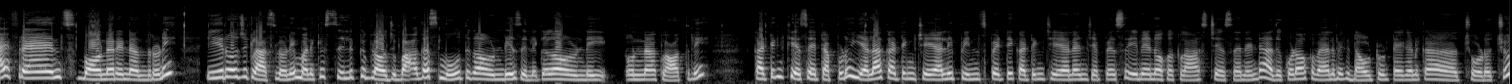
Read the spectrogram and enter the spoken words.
హాయ్ ఫ్రెండ్స్ బాగున్నారండి అందరూని. ఈరోజు క్లాస్లోని మనకి సిల్క్ బ్లౌజ్ బాగా స్మూత్గా ఉండి సిల్క్గా ఉండి ఉన్న క్లాత్ని కటింగ్ చేసేటప్పుడు ఎలా కటింగ్ చేయాలి పిన్స్ పెట్టి కటింగ్ చేయాలి అని చెప్పేసి నేను ఒక క్లాస్ చేశానండి. అది కూడా ఒకవేళ మీకు డౌట్ ఉంటే కనుక చూడొచ్చు.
